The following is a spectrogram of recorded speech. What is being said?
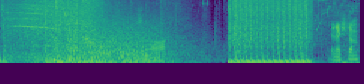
He's not. Finished him.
